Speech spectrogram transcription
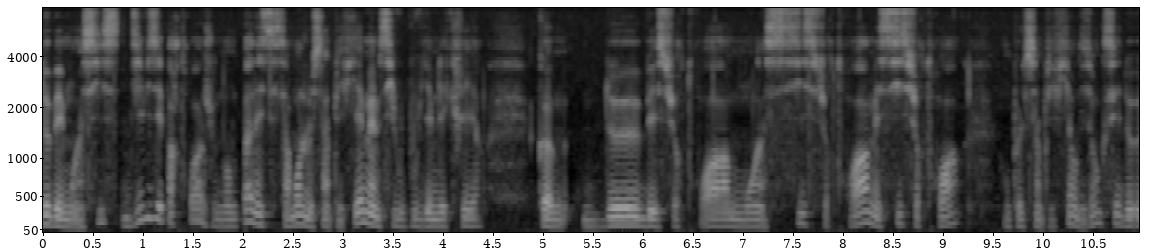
2b moins 6 divisé par 3. Je ne vous demande pas nécessairement de le simplifier, même si vous pouviez me l'écrire comme 2b sur 3 moins 6 sur 3, mais 6 sur 3, on peut le simplifier en disant que c'est 2.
